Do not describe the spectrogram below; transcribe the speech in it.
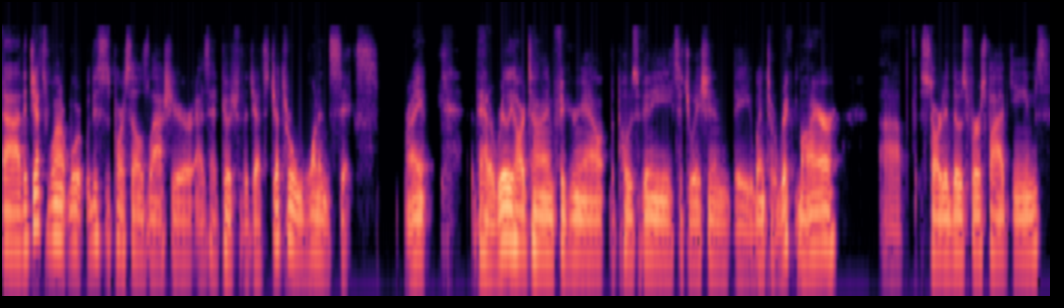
Uh, the Jets want were, this is Parcells last year as head coach for the Jets. Jets were one and six, right? They had a really hard time figuring out the post Vinny situation. They went to Rick Mirer, uh, started those first five games,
